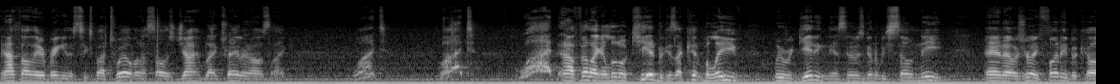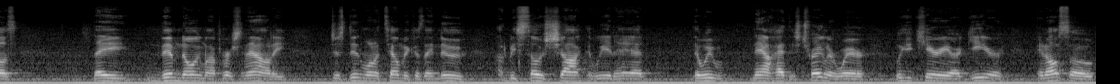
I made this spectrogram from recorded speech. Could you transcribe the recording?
And I thought they were bringing the six x twelve, and I saw this giant black trailer, and I was like, "What? What? What?" And I felt like a little kid because I couldn't believe we were getting this, and it was going to be so neat. And it was really funny because they, them knowing my personality, just didn't want to tell me because they knew I'd be so shocked that we had had, that we now had this trailer where we could carry our gear and also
